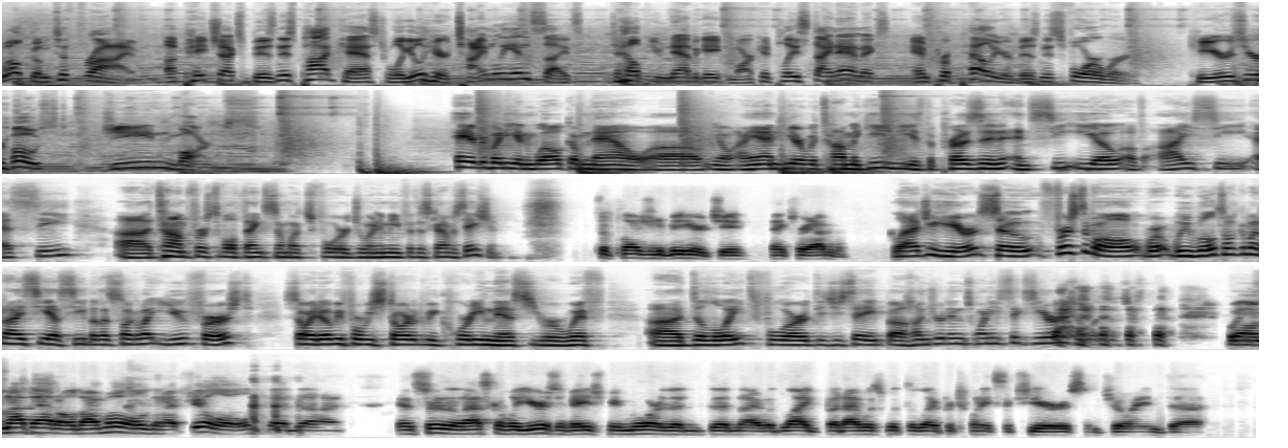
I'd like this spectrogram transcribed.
Welcome to Thrive, a Paychex business podcast where you'll hear timely insights to help you navigate marketplace dynamics and propel your business forward. Here's your host, Gene Marks. Hey, everybody, and welcome now. Uh, you know, I am here with Tom McGee. He is the president and CEO of ICSC. Uh, Tom, first of all, thanks so much for joining me for this conversation. It's a pleasure to be here, Gene. Thanks for having me. Glad you're here. So, first of all, we will talk about ICSC, but let's talk about you first. So, I know before we started recording this, you were with uh, Deloitte for, did you say 126 years? Just, well, I'm not that old. I'm old and I feel old. And, uh, and certainly the last couple of years have aged me more than, than I would like. But I was with Deloitte for 26 years and joined, uh,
